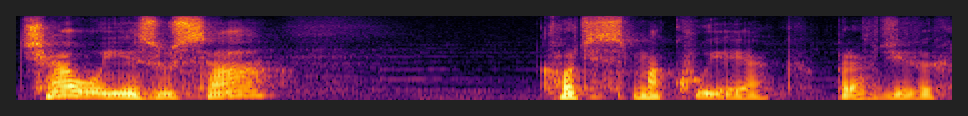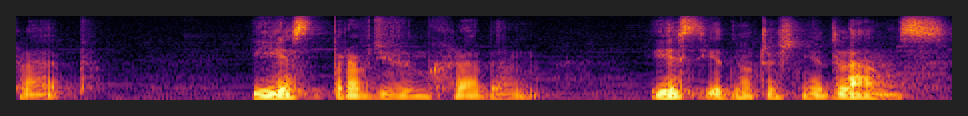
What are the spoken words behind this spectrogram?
ciało Jezusa, choć smakuje jak prawdziwy chleb i jest prawdziwym chlebem, jest jednocześnie dla nas,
